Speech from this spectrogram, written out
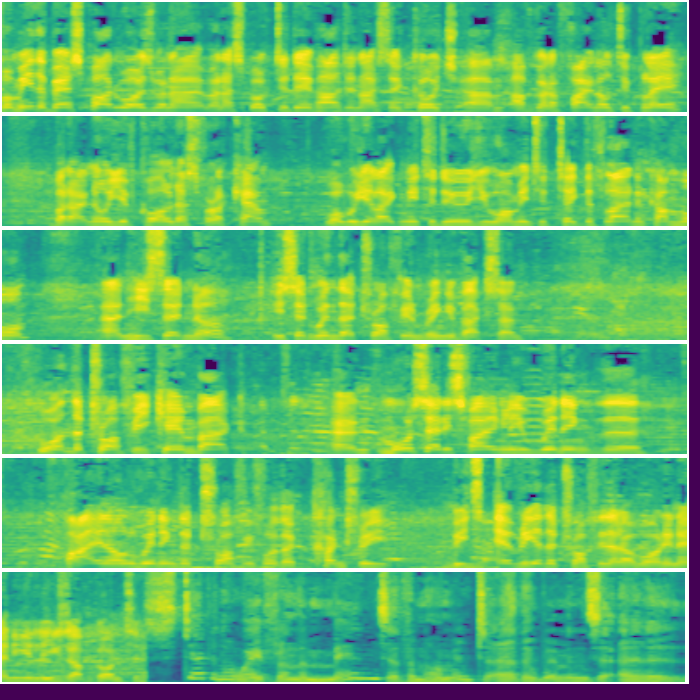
for me, the best part was when I when I spoke to Dave Houghton. I said, "Coach, um, I've got a final to play, but I know you've called us for a camp. What would you like me to do? Do you want me to take the flight and come home?" And he said, "No." He said, "Win that trophy and bring you back, son." Won the trophy, came back, and more satisfyingly winning the final, winning the trophy for the country beats every other trophy that I've won in any leagues I've gone to. Stepping away from the men's at the moment, uh, the women's uh,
